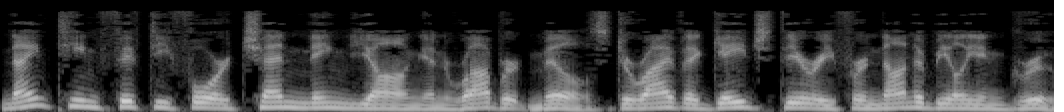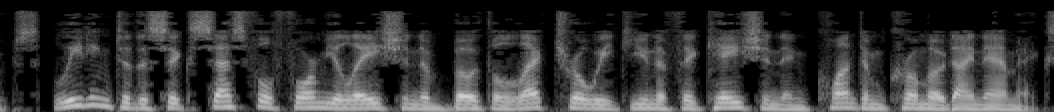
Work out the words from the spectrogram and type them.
1954 Chen Ning Yang and Robert Mills derive a gauge theory for nonabelian groups, leading to the successful formulation of both electroweak unification and quantum chromodynamics.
